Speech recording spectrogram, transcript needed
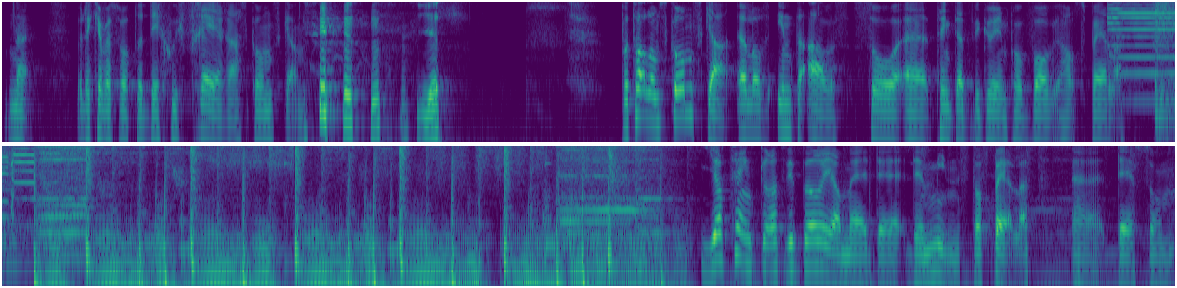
Nej, och det kan vara svårt att dechiffrera skånskan. Yes. På tal om skånska, eller inte alls, så eh, tänkte jag att vi går in på vad vi har spelat. Jag tänker att vi börjar med det, det minsta spelet. Eh, det som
